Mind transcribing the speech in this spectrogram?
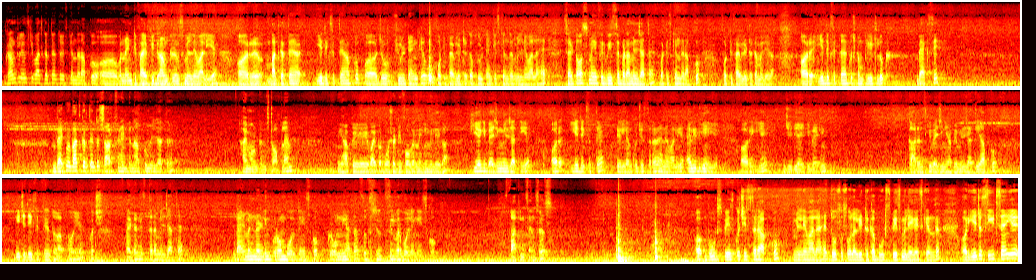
ग्राउंड क्लियरेंस की बात करते हैं तो इसके अंदर आपको 195 की ग्राउंड क्लियरेंस मिलने वाली है। और बात करते हैं, ये देख सकते हैं आपको जो फ्यूल टैंक है, वो 45 लीटर का फ्यूल टैंक इसके अंदर मिलने वाला है। सेल्टॉस में फिर भी इससे बड़ा मिल जाता है बट इसके अंदर आपको 45 लीटर का मिलेगा। और ये देख सकते हैं कुछ कंप्लीट लुक बैक से। बैक में बात करते हैं तो शार्क फिन एंटेना आपको मिल जाता है। हाई माउंटेन स्टॉप लैम्प यहाँ पे वाइपर वॉशर डिफॉगर नहीं मिलेगा। किया की बैजिंग मिल जाती है। और ये देख सकते हैं, टेल लैम्प कुछ इस तरह रहने वाली है। एलईडी है ये। और ये जीडीआई की बैजिंग, कारंस की बैजिंग यहाँ पे मिल जाती है आपको। नीचे देख सकते हैं तो आपको ये कुछ पैटर्न इस तरह मिल जाता है। डायमंड नर्लिंग क्रोम बोलते हैं इसको। क्रोम नहीं आता, सिल्वर बोलेंगे इसको। Parking sensors. और बूट स्पेस कुछ इस तरह आपको मिलने वाला है। 216 लीटर का बूट स्पेस मिलेगा इसके अंदर। और ये जो सीट्स हैं, ये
